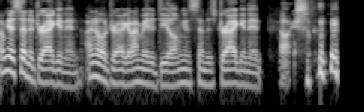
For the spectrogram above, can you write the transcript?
I'm gonna send a dragon in. I know a dragon, I made a deal. I'm gonna send this dragon in. Nice.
